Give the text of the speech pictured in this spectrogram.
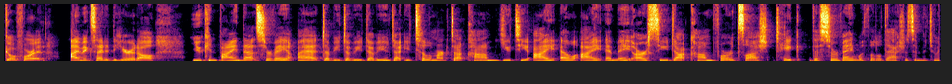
go for it. I'm excited to hear it all. You can find that survey at www.utilimarc.com, U-T-I-L-I-M-A-R-C.com forward slash take the survey with little dashes in between.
